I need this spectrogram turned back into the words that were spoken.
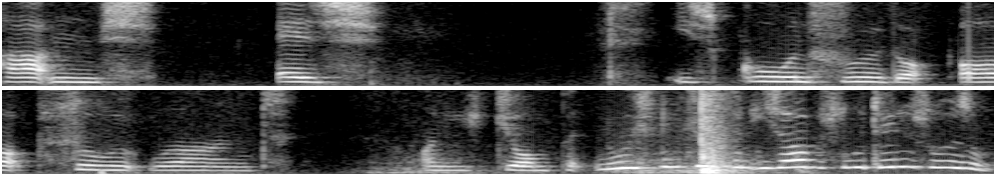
happens is he's going through the absolute land and he's jumping. No, he's not jumping, he's absolute dinosaurism.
